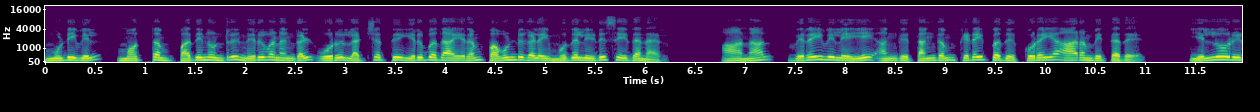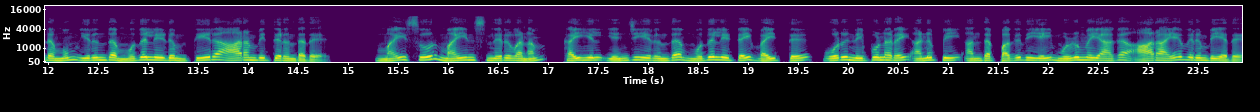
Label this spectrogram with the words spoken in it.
முடிவில் மொத்தம் பதினொன்று நிறுவனங்கள் ஒரு லட்சத்து இருபதாயிரம் பவுண்டுகளை முதலீடு செய்தனர். ஆனால் விரைவிலேயே அங்கு தங்கம் கிடைப்பது குறைய ஆரம்பித்தது. எல்லோரிடமும் இருந்த முதலீடும் தீர ஆரம்பித்திருந்தது. மைசூர் மைன்ஸ் நிறுவனம் கையில் எஞ்சியிருந்த முதலீட்டை வைத்து ஒரு நிபுணரை அனுப்பி அந்த பகுதியை முழுமையாக ஆராய விரும்பியது.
